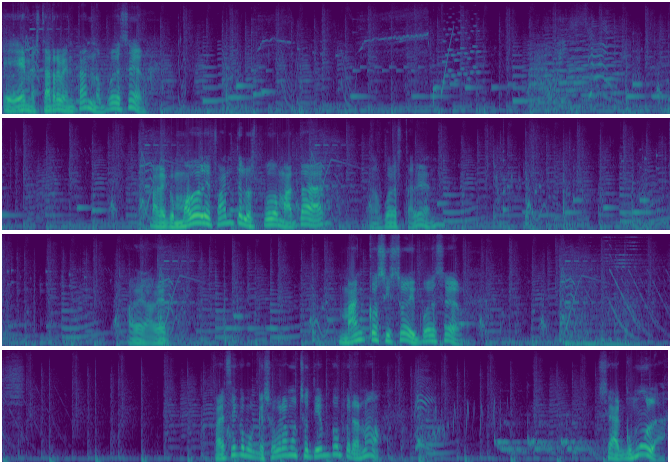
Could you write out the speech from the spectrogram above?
Eh, me está reventando, puede ser. Vale, con modo elefante los puedo matar. Lo cual está bien. A ver, a ver. Manco si soy, puede ser. Parece como que sobra mucho tiempo, pero no. Se acumula.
